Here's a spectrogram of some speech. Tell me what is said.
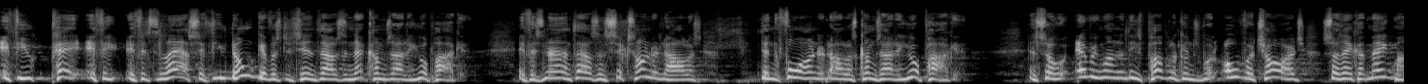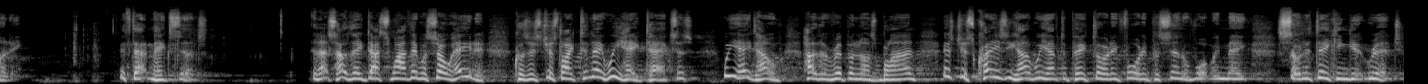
If you pay, if, it, if it's less, if you don't give us the 10,000, that comes out of your pocket. If it's $9,600, then the $400 comes out of your pocket. And so every one of these publicans would overcharge so they could make money. If that makes sense. And that's how they, that's why they were so hated. Because it's just like today. We hate taxes. We hate how, how they're ripping us blind. It's just crazy how we have to pay 30, 40% of what we make so that they can get rich.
